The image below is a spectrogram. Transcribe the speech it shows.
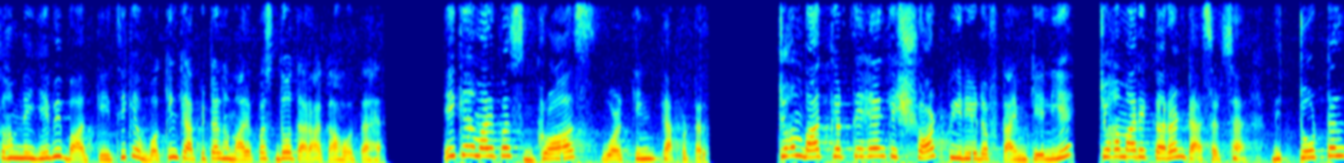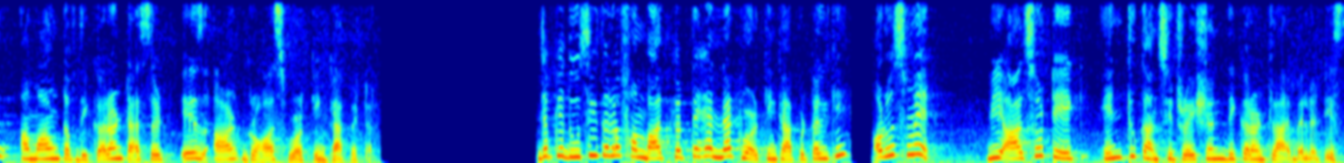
तो हमने ये भी बात की थी कि वर्किंग कैपिटल हमारे पास दो तरह का होता है। एक है हमारे पास ग्रॉस वर्किंग कैपिटल जो हम बात करते हैं कि शॉर्ट पीरियड ऑफ़ टाइम के लिए जो हमारे करंट एसेट्स हैं the total amount of the current asset is our gross working capital जबकि दूसरी तरफ़ हम बात करते हैं नेटवर्किंग कैपिटल की, और उसमें we also take into consideration the current liabilities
